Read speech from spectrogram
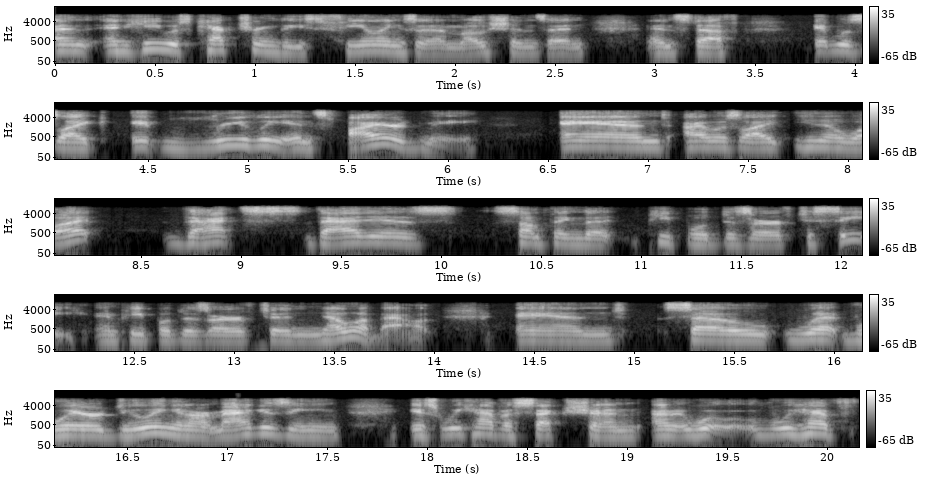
And and he was capturing these feelings and emotions and and stuff. It was like it really inspired me. And i was like you know what? That's that is something that people deserve to see and people deserve to know about. And so what we're doing in our magazine is we have a section. I mean, we have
